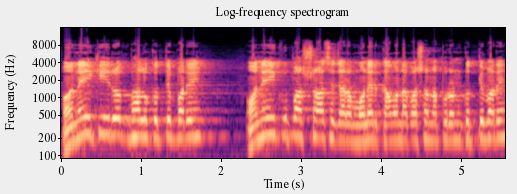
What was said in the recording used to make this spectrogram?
অনেকেই রোগ ভালো করতে পারে, অনেক উপাস্য আছে যারা মনের কামনা বাসনা পূরণ করতে পারে।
